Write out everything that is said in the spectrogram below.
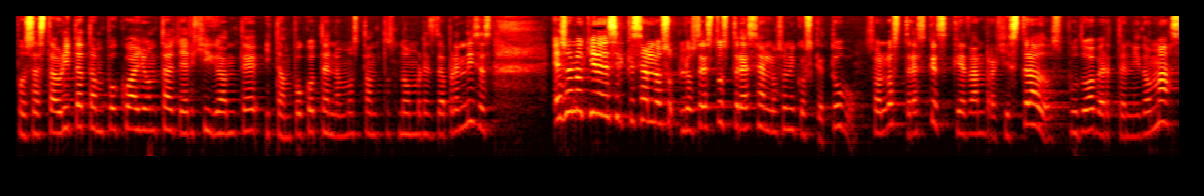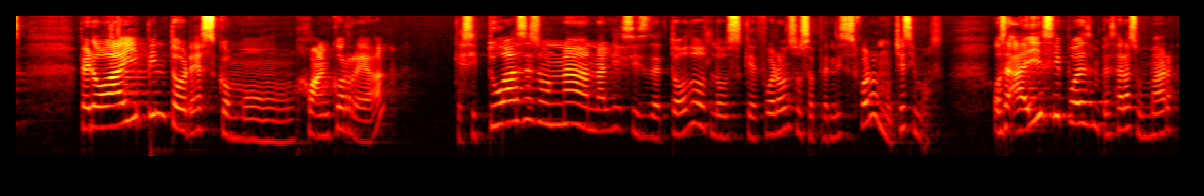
pues hasta ahorita tampoco hay un taller gigante y tampoco tenemos tantos nombres de aprendices. Eso no quiere decir que sean los, estos tres sean los únicos que tuvo, son los tres que quedan registrados, pudo haber tenido más. Pero hay pintores como Juan Correa, que si tú haces un análisis de todos los que fueron sus aprendices, fueron muchísimos. O sea, ahí sí puedes empezar a sumar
